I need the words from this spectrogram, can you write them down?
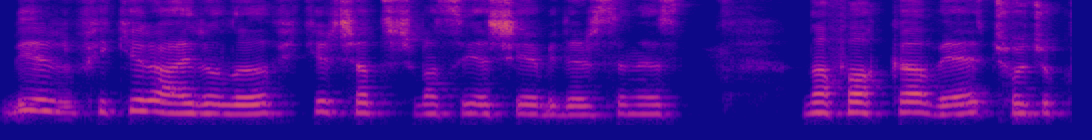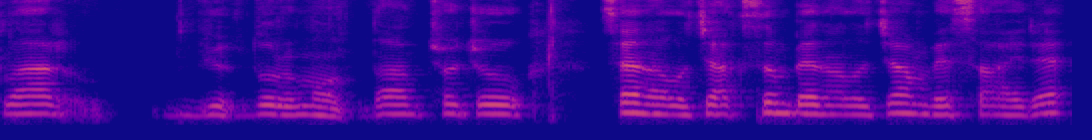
bir fikir ayrılığı, fikir çatışması yaşayabilirsiniz. Nafaka ve çocuklar durumundan çocuğu sen alacaksın ben alacağım vesaire.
